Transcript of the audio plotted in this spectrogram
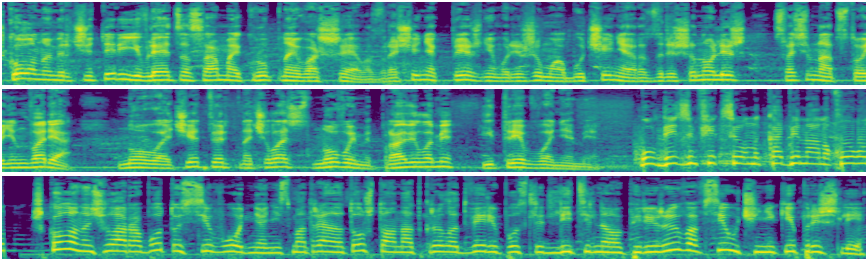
Школа номер 4 является самой крупной в Аше. Возвращение к прежнему режиму обучения разрешено лишь с 18 января. Новая четверть началась с новыми правилами и требованиями. Школа начала работу сегодня. Несмотря на то, что она открыла двери после длительного перерыва, все ученики пришли.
